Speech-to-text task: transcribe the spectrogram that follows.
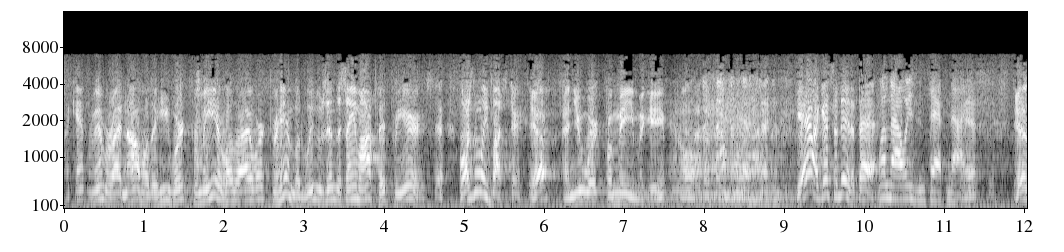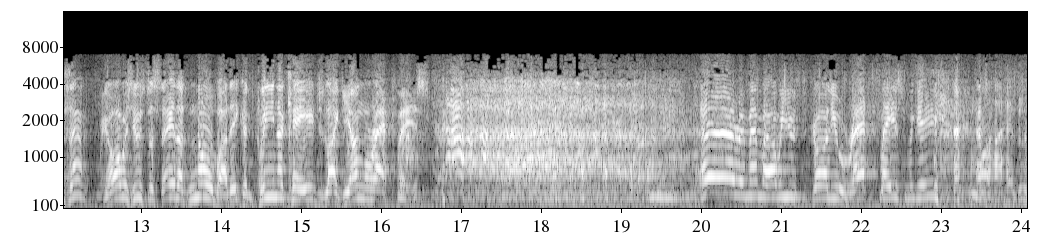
I can't remember right now whether he worked for me or whether I worked for him, but we was in the same outfit for years. Uh, wasn't we, Buster? Yep, and you worked for me, McGee. Oh. yeah, I guess I did at that. Well, now, isn't that nice? Yes. Yes, sir. We always used to say that nobody could clean a cage like young Ratface. Remember how we used to call you Rat Face McGee? Why, no.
